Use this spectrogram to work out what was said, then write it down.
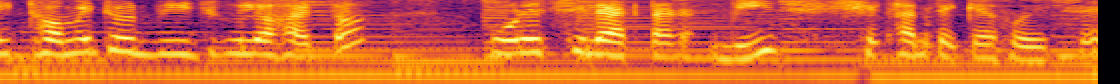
এই টমেটোর বীজগুলো হয়তো পড়েছিল একটা বীজ, সেখান থেকে হয়েছে।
